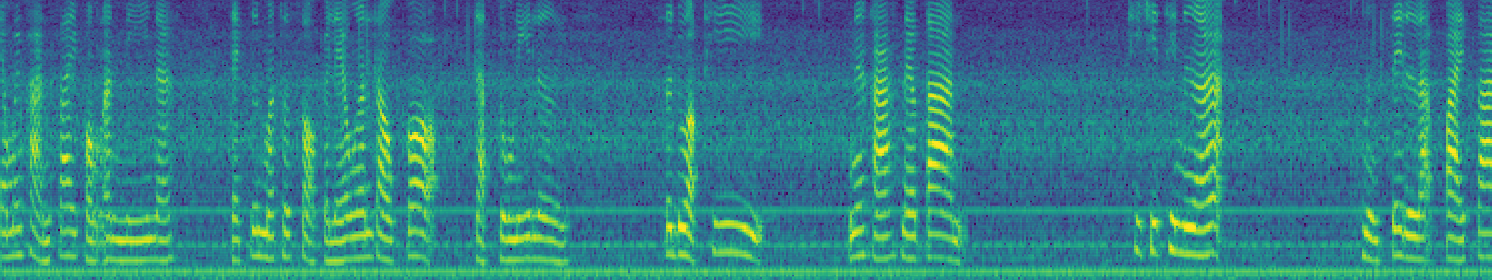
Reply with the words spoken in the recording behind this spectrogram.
ยังไม่ผ่านไส้ของอันนี้นะ แต่ขึ้นมาทดสอบไปแล้วงั้นเราก็ จัดตรงนี้เลย สะดวกที่นะคะแนวต้านที่ชิดที่เนื้อหนึ่งเส้นและปลายไส้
